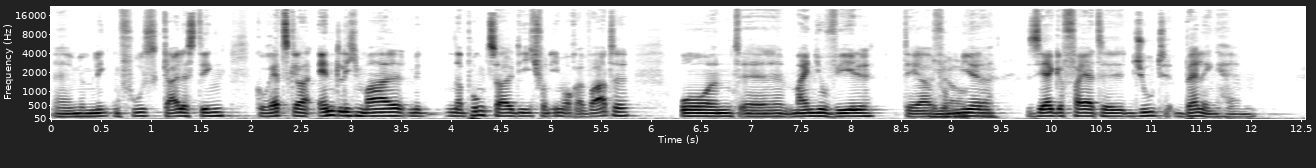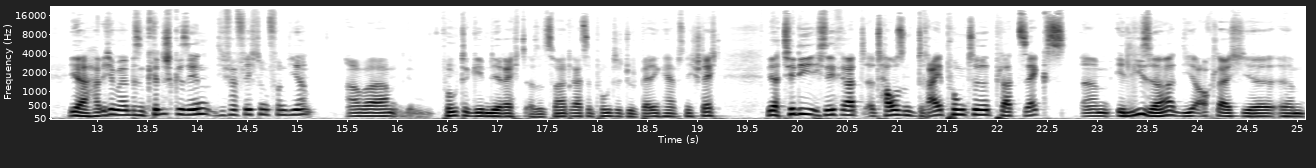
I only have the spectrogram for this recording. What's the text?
äh, mit dem linken Fuß. Geiles Ding. Goretzka endlich mal mit einer Punktzahl, die ich von ihm auch erwarte. Und äh, mein Juwel, der Ja, von mir auch, mir ja. sehr gefeierte Jude Bellingham. Ja, habe ich immer ein bisschen kritisch gesehen, die Verpflichtung von dir. Aber Punkte geben dir recht. Also 213 Punkte, Jude Bellingham ist nicht schlecht. Ja, Tiddy, ich sehe gerade äh, 1003 Punkte, Platz 6. Ähm, Elisa, die auch gleich hier ähm,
